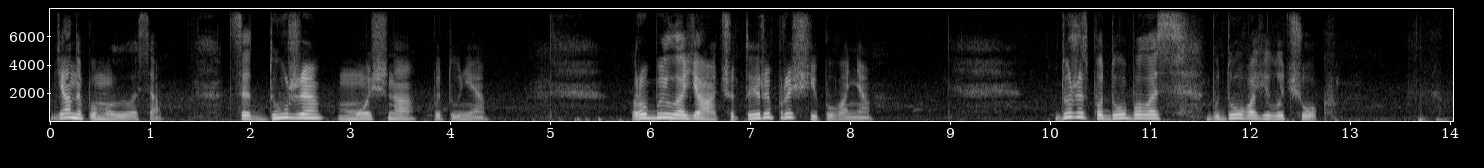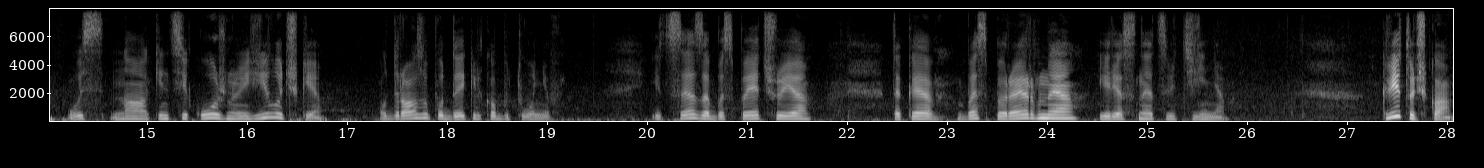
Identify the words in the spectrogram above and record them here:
Я не помилилася. Це дуже мощна петунія. Робила я 4 прищіпування. Дуже сподобалась будова гілочок. Ось на кінці кожної гілочки одразу по декілька бутонів. І це забезпечує таке безперервне і рясне цвітіння. Квіточка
